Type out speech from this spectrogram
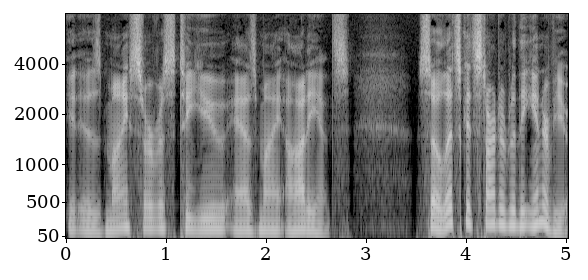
It is my service to you as my audience. So let's get started with the interview.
